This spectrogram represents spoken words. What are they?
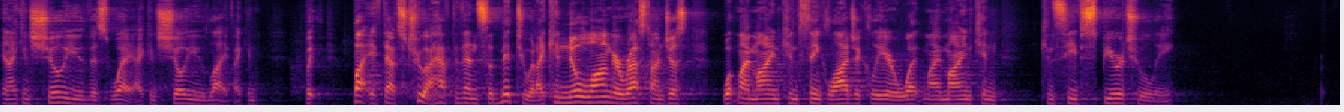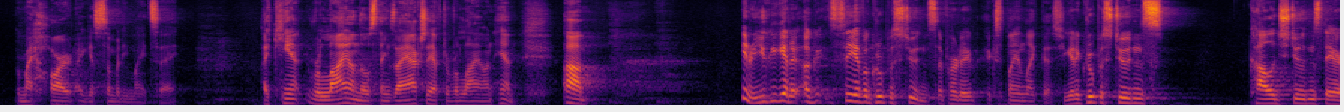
And I can show you this way. I can show you life. I can, but, but if that's true, I have to then submit to it. I can no longer rest on just what my mind can think logically or what my mind can conceive spiritually, or my heart, I guess somebody might say. I can't rely on those things. I actually have to rely on Him. Um, you know, you could get a, a, say you have a group of students. I've heard it explained like this. You get a group of students, college students, they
